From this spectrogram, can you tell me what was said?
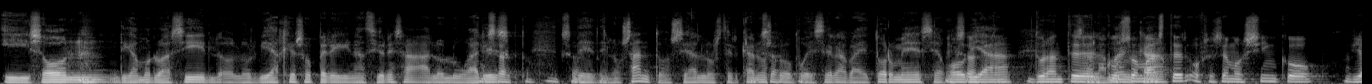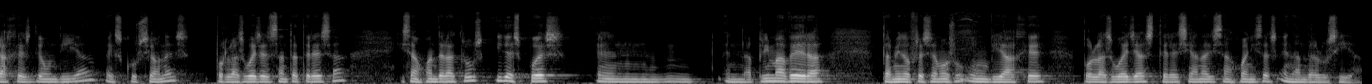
y son, digámoslo así, los viajes o peregrinaciones a, los lugares De, los santos, sean los cercanos como puede ser Alba de Tormes, Segovia. Durante el curso máster ofrecemos cinco viajes de un día, excursiones por las huellas de Santa Teresa y San Juan de la Cruz y después en, en la primavera también ofrecemos un viaje por las huellas teresianas y sanjuanistas en Andalucía,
